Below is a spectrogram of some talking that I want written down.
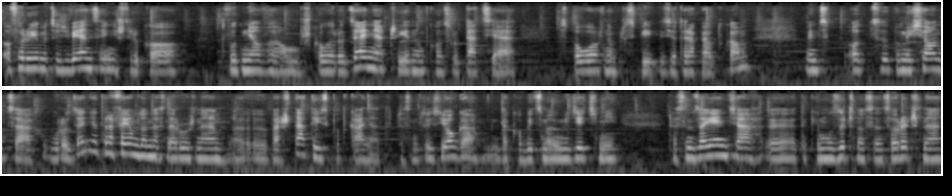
oferujemy coś więcej niż tylko dwudniową szkołę rodzenia, czy jedną konsultację z położną, czy z fizjoterapeutką. Więc od, po miesiącach urodzenia trafiają do nas na różne e, warsztaty i spotkania. Czasem to jest yoga dla kobiet z małymi dziećmi, czasem zajęcia e, takie muzyczno-sensoryczne,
